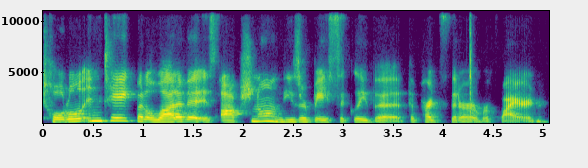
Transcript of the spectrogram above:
total intake, but a lot of it is optional. And these are basically the, the parts that are required.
